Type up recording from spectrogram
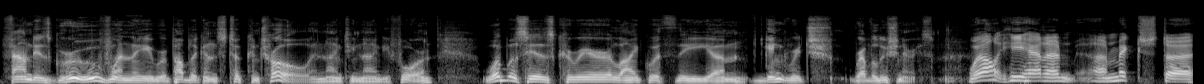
found his groove when the Republicans took control in 1994. What was his career like with the um, Gingrich revolutionaries? Well, he had a, a mixed uh,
